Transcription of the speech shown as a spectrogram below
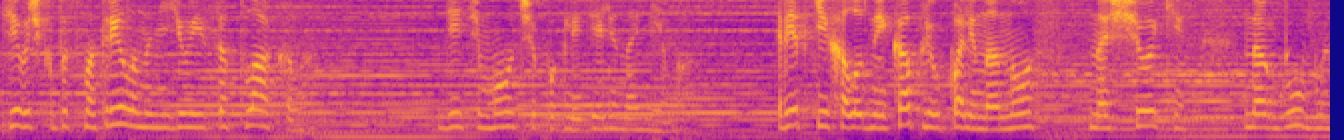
Девочка посмотрела на нее и заплакала. Дети молча поглядели на небо. Редкие холодные капли упали на нос, на щеки, на губы.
